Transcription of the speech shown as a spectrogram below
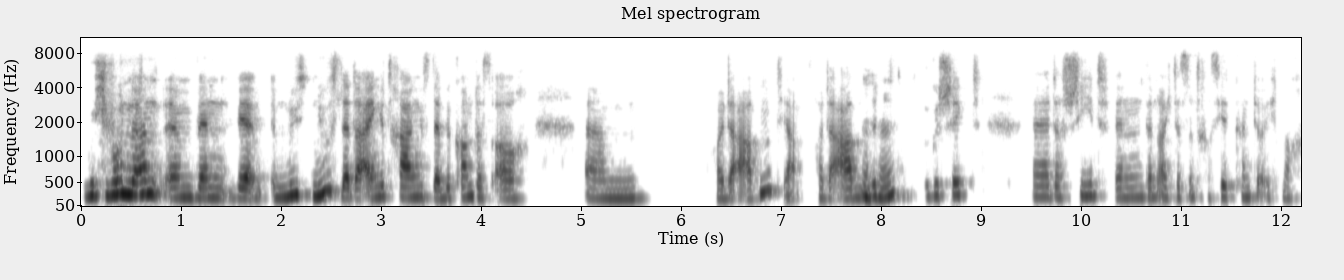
nicht wundern, ähm, wenn wer im News Newsletter eingetragen ist, der bekommt das auch ähm, heute Abend. Ja, heute Abend mhm. zugeschickt, äh, das Sheet. Wenn, wenn euch das interessiert, könnt ihr euch noch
